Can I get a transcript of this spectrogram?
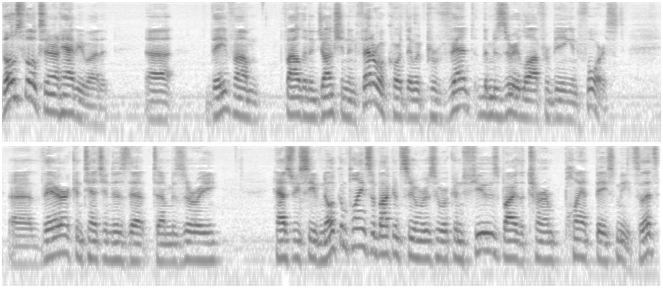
those folks are not happy about it. Uh, they've um, filed an injunction in federal court that would prevent the Missouri law from being enforced. Uh, their contention is that uh, Missouri has received no complaints about consumers who are confused by the term plant-based meat. So that's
